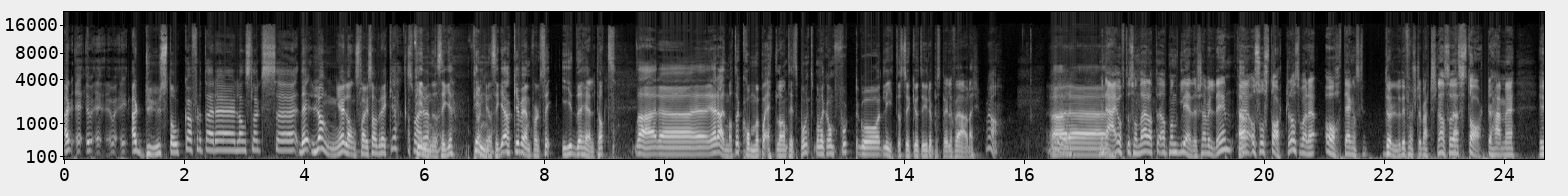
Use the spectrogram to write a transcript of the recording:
Er, er, er- er du stoka for dette eh, landslags... eh, Det lange landslagsavbrekket som er Finnes ikke. Finnes ikke. Jeg har ikke VM-følelse i det hele tatt. Det er eh, Jeg regner med at det kommer på et eller annet tidspunkt, men det kan fort gå et lite stykke ut i gruppespillet før jeg er der. Ja. Det er, eh, Men det er jo ofte sånn der at, at man gleder seg veldig, Ja. eh, og så starter det, og så bare Åh, det er ganske dølle de første matchene. Altså Det starter her med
